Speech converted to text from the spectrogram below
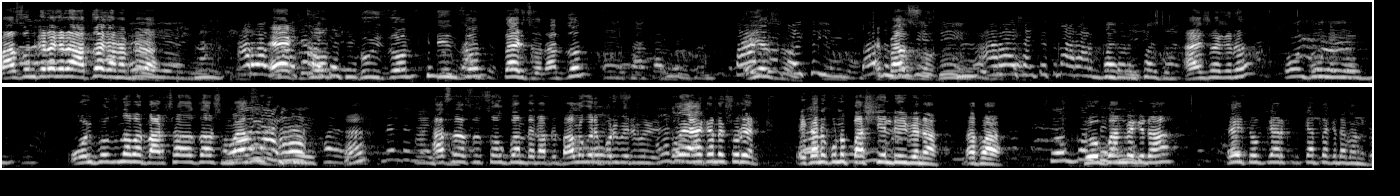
পাঁচজন কেটা কেটা হাত দেখান আপনারা। আরও একজন দুইজন তিনজন চারজন আটজন। পাঁচজন আয়সা কেটা ওই পর্যন্ত আবার বারসা যাওয়ার সময় আছে হ্যাঁ আচ্ছা আচ্ছা চোখ বান্ধেন আপনি ভালো করে পরিবেশ তো এখানে সরেন এখানে কোনো পার্সিয়াল দিবে না আফা চোখ বাঁধবে কেটা এই চোখ কেটা বাঁধবে?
